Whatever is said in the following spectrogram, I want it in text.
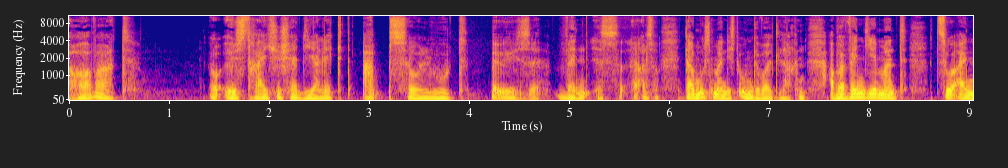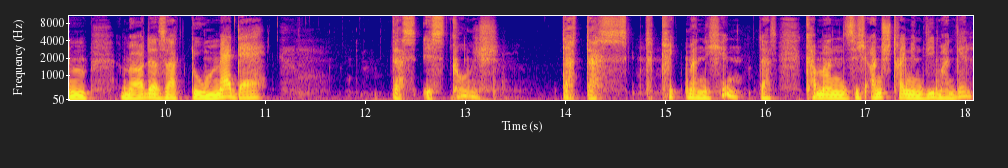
Horvath, österreichischer Dialekt absolut böse, wenn es, also da muss man nicht ungewollt lachen. Aber wenn jemand zu einem Mörder sagt, du Madde, das ist komisch. Das, das kriegt man nicht hin. Das kann man sich anstrengen, wie man will.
